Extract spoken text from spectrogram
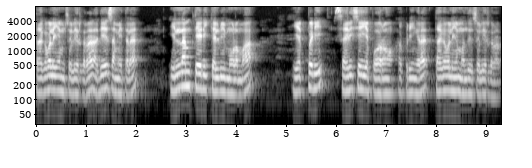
தகவலையும் சொல்லியிருக்கிறார். அதே சமயத்தில் இல்லம் தேடி கல்வி மூலமாக எப்படி சரி செய்ய போகிறோம் அப்படிங்கிற தகவலையும் வந்து சொல்லியிருக்கிறார்.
